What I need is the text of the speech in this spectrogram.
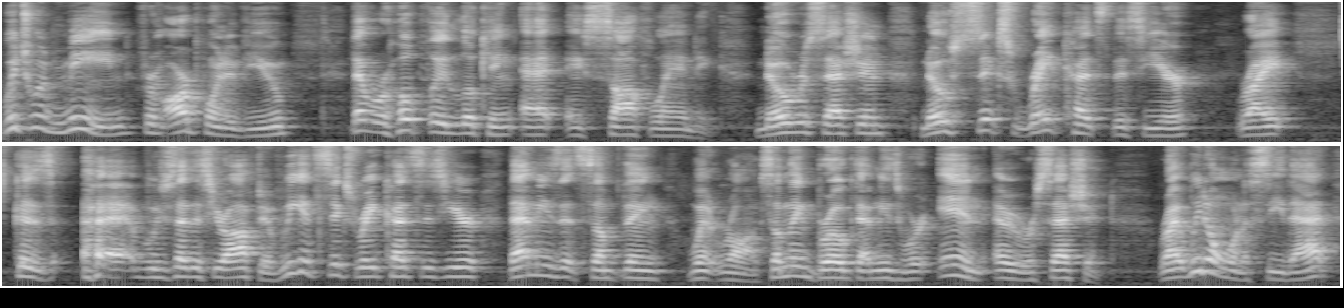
which would mean, from our point of view, that we're hopefully looking at a soft landing. No recession, no six rate cuts this year, right? Because we've said this here often. If we get six rate cuts this year, that means that something went wrong. Something broke. That means we're in a recession, right? We don't want to see that.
